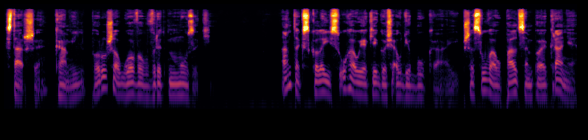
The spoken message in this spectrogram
Starszy, Kamil, poruszał głową w rytm muzyki. Antek z kolei słuchał jakiegoś audiobooka i przesuwał palcem po ekranie,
